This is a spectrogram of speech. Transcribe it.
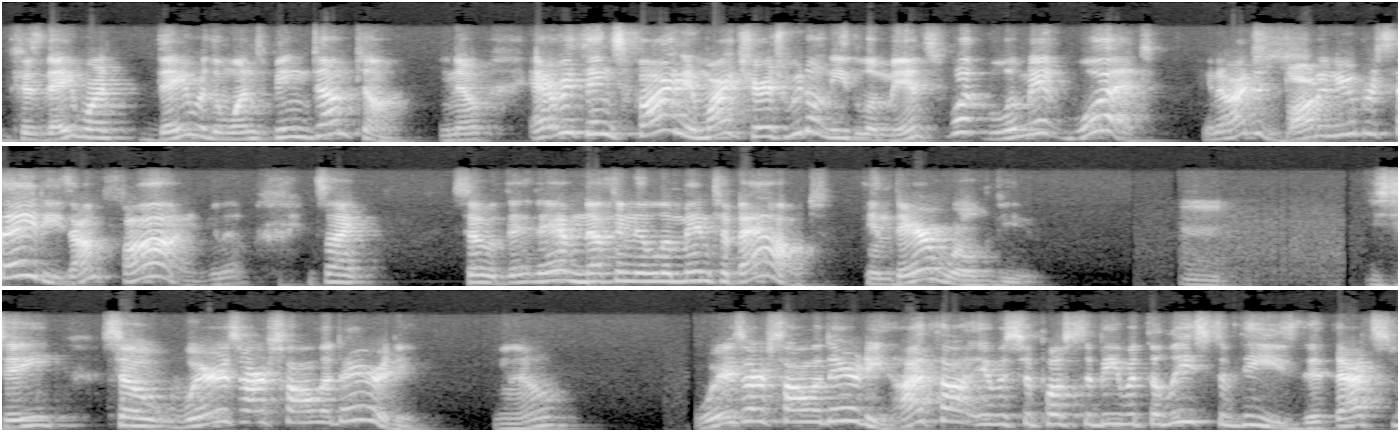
because they weren't they were the ones being dumped on. You know, everything's fine in my church. We don't need laments. What lament? What? You know, I just bought a new Mercedes. I'm fine. You know, it's like so they, they have nothing to lament about in their worldview. Mm. You see, so where's our solidarity? You know, where's our solidarity? I thought it was supposed to be with the least of these. That that's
